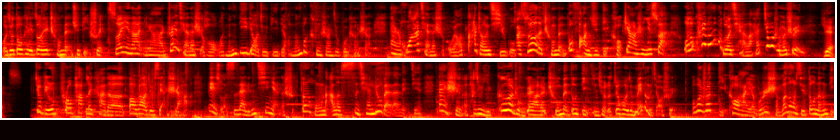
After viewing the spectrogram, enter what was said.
我就都可以作为成本去抵税。所以呢，你看啊，赚钱的时候我能低调就低调，能不吭声就不吭声。但是花钱的时候，我要大张旗鼓，把所有的成本都放进去抵扣。这样是一算，我都亏了那么多钱了，还交什么税？Yes。就比如 ProPublica 的报告就显示，哈，贝索斯在零七年的时候分红拿了四千六百万美金，但是呢，他就以各种各样的成本都抵进去了，最后就没怎么交税。不过说抵扣哈，也不是什么东西都能抵，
